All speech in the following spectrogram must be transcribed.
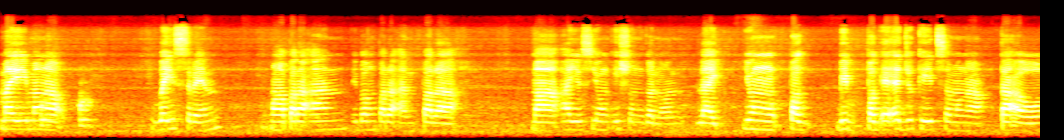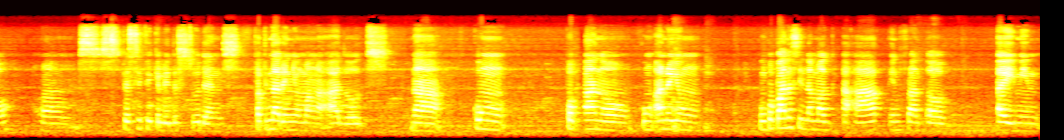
may mga ways rin, mga paraan, ibang paraan para maayos yung isyong ganon. Like, yung pag pag-e-educate sa mga tao um, specifically the students, pati na rin yung mga adults na kung paano, kung ano yung, kung paano sila mag-act in front of, I mean,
